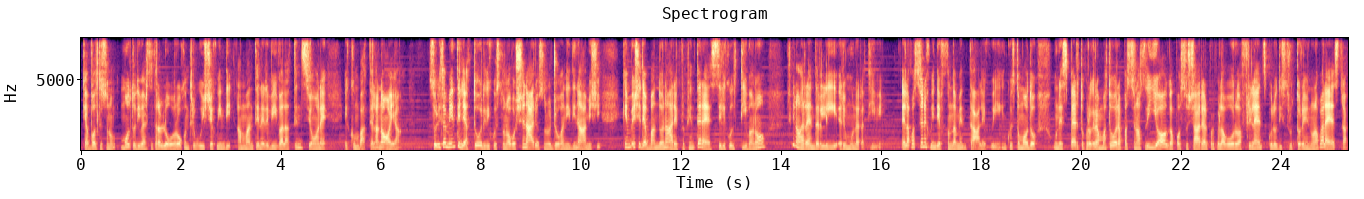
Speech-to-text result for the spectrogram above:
che a volte sono molto diverse tra loro, contribuisce quindi a mantenere viva l'attenzione e combatte la noia. Solitamente gli attori di questo nuovo scenario sono giovani dinamici che invece di abbandonare i propri interessi li coltivano fino a renderli remunerativi. E la passione quindi è fondamentale qui. In questo modo un esperto programmatore appassionato di yoga può associare al proprio lavoro da freelance quello di istruttore in una palestra,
